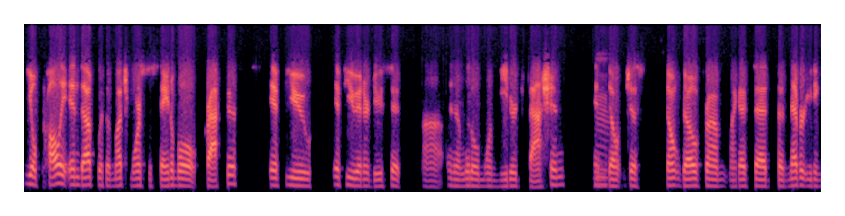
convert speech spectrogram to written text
you'll probably end up with a much more sustainable practice if you if you introduce it uh, in a little more metered fashion and mm. don't just don't go from, like I said, to never eating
